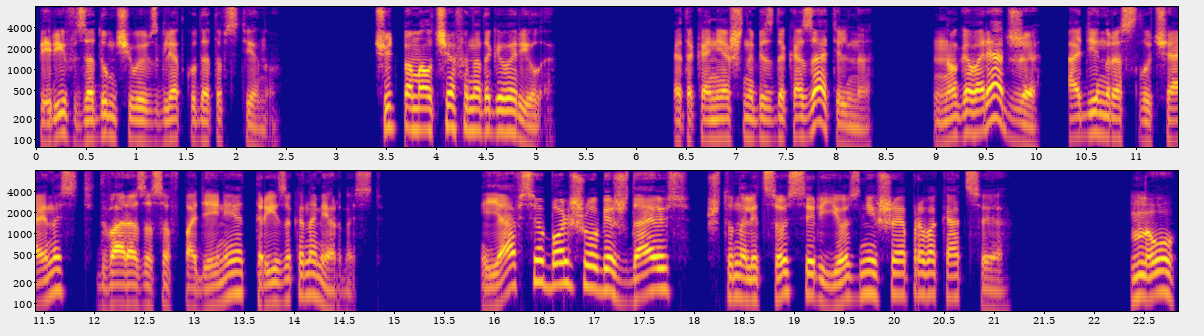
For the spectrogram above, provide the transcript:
перив задумчивый взгляд куда-то в стену. Чуть помолчав, она договорила. Это, конечно, бездоказательно, но говорят же, один раз случайность, два раза совпадение, три закономерность. Я все больше убеждаюсь, что налицо серьезнейшая провокация. «Ну,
